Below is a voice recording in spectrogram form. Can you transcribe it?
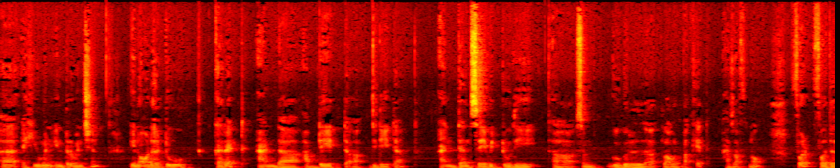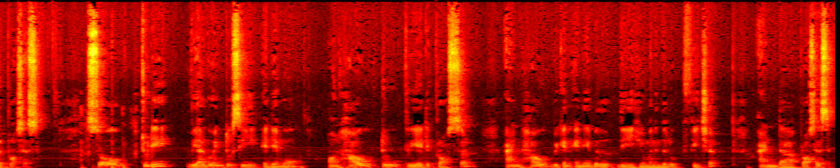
uh, a human intervention in order to correct and update the data and then save it to the some Google Cloud bucket as of now for further process. So today we are going to see a demo on how to create a processor and how we can enable the human in the loop feature and uh, process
